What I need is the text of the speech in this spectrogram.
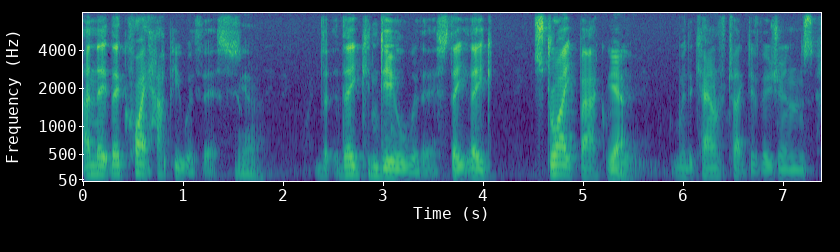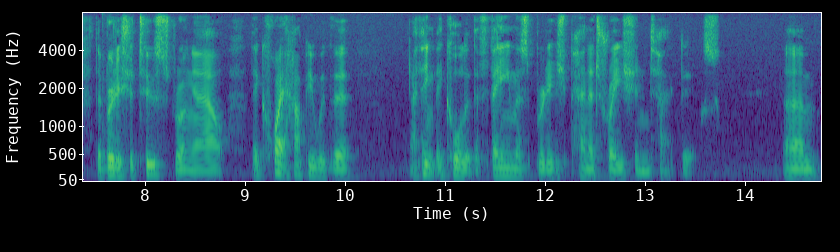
and they, they're quite happy with this. Yeah, they can deal with this. They they strike back. Yeah. With, with the counterattack divisions. The British are too strung out. They're quite happy with the, I think they call it the famous British penetration tactics. Um,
